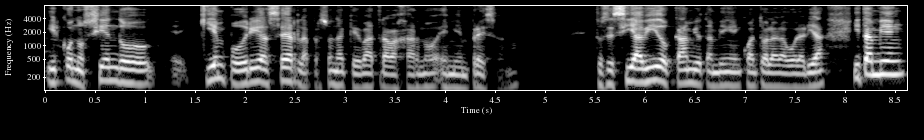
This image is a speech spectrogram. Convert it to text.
ir conociendo eh, quién podría ser la persona que va a trabajar ¿no? en mi empresa. ¿no? Entonces, sí ha habido cambio también en cuanto a la laboralidad. Y también,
